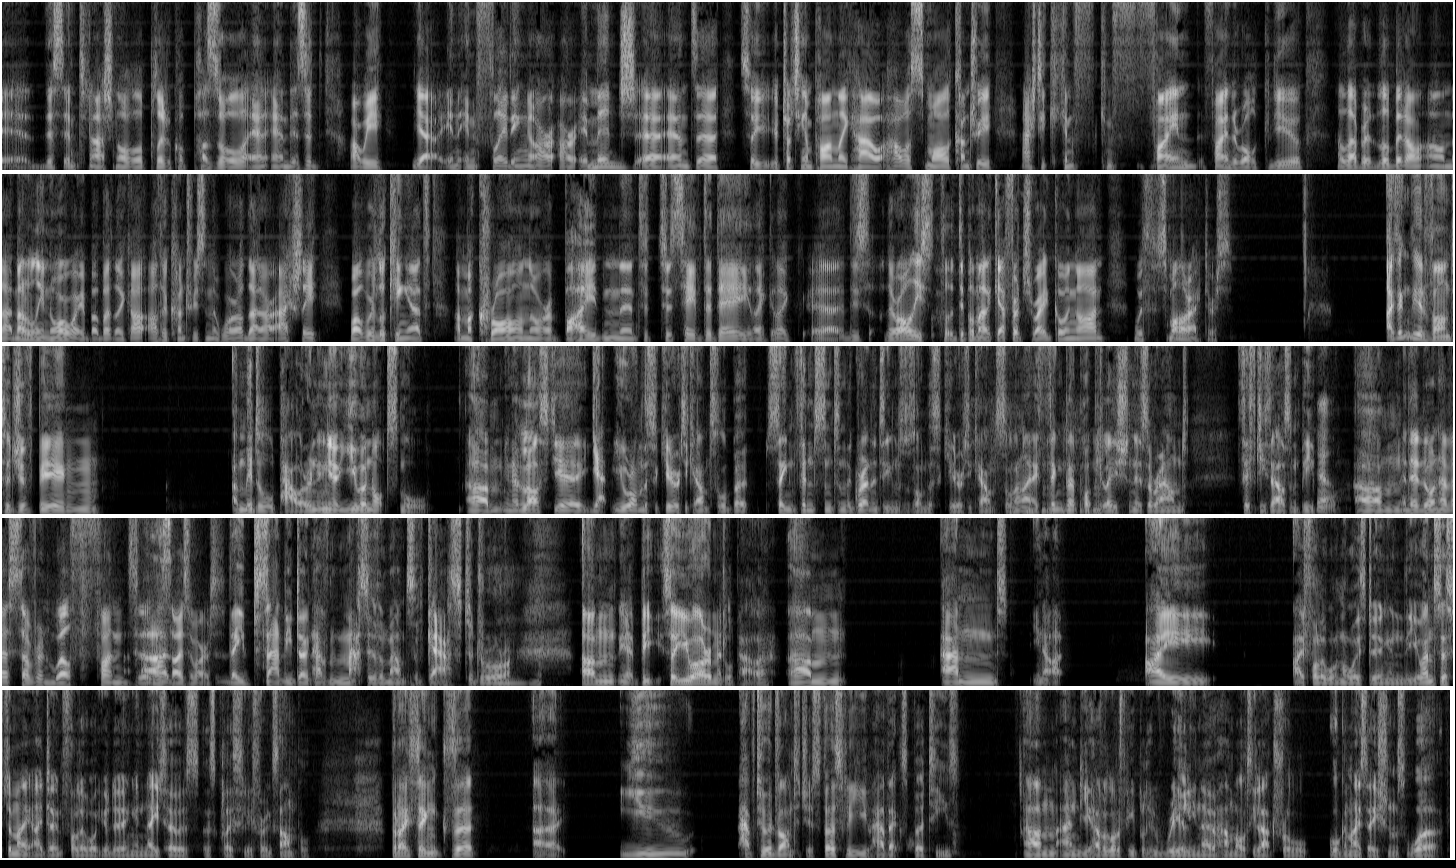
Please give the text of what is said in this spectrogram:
this international political puzzle, and and is it are we yeah, in inflating our our image, uh, and uh, so you're touching upon like how how a small country actually can can find find a role. Could you elaborate a little bit on, on that? Not only Norway, but but like other countries in the world that are actually while we're looking at a Macron or a Biden and to, to save the day, like like uh, these there are all these diplomatic efforts right going on with smaller actors. I think the advantage of being a middle power, and you know, you are not small. Um, you know, last year, yeah, you were on the Security Council, but St. Vincent and the Grenadines was on the Security Council, and I think their population is around fifty thousand people. Yeah. Um, and they don't have a sovereign wealth fund uh, uh, the size of ours. They sadly don't have massive amounts of gas to draw on. Mm. Um, yeah, but, so you are a middle power, um, and you know, I I follow what Norway's doing in the UN system. I, I don't follow what you're doing in NATO as, as closely, for example. But I think that uh, you have two advantages. Firstly, you have expertise, um, and you have a lot of people who really know how multilateral organizations work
